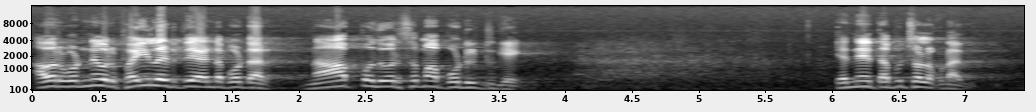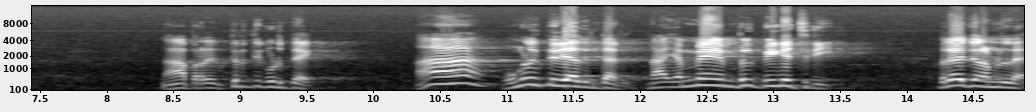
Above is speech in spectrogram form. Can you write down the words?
அவர் உடனே ஒரு ஃபைல் எடுத்து என்கிட்ட போட்டார். நாற்பது வருஷமாக போட்டுக்கிட்டு இருக்கேன். என்னையை தப்பு சொல்லக்கூடாது. நான் அப்புறம் திருத்தி கொடுத்தேன். ஆ உங்களுக்கு தெரியாதுட்டார் நான் எம்ஏ எம்பில் பிஹெச்டி பிரயோஜனம் இல்லை.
